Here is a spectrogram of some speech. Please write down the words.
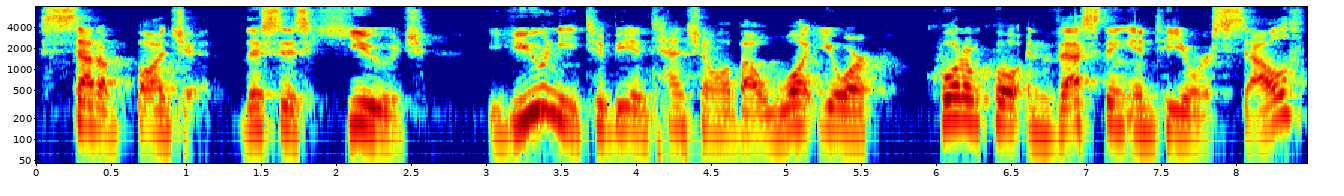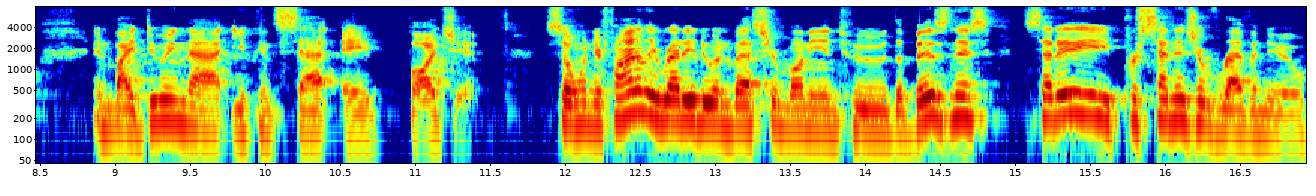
set a budget. This is huge. You need to be intentional about what you're quote unquote investing into yourself. And by doing that you can set a budget. So when you're finally ready to invest your money into the business set a percentage of revenue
